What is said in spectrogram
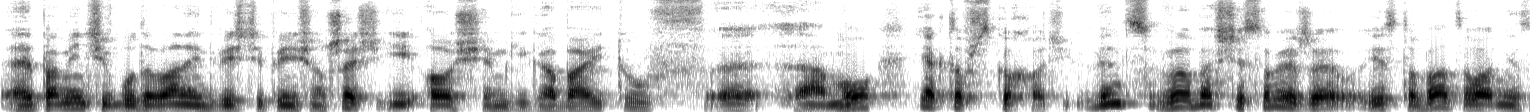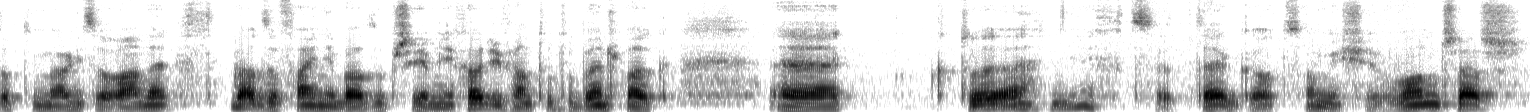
e, pamięci wbudowanej 256 i 8 GB RAMu. Jak to wszystko chodzi? Więc wyobraźcie sobie, że jest to bardzo ładnie zoptymalizowane, bardzo fajnie, bardzo przyjemnie chodzi. W Antutu Benchmark, e, które nie chcę tego, co mi się włączasz.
